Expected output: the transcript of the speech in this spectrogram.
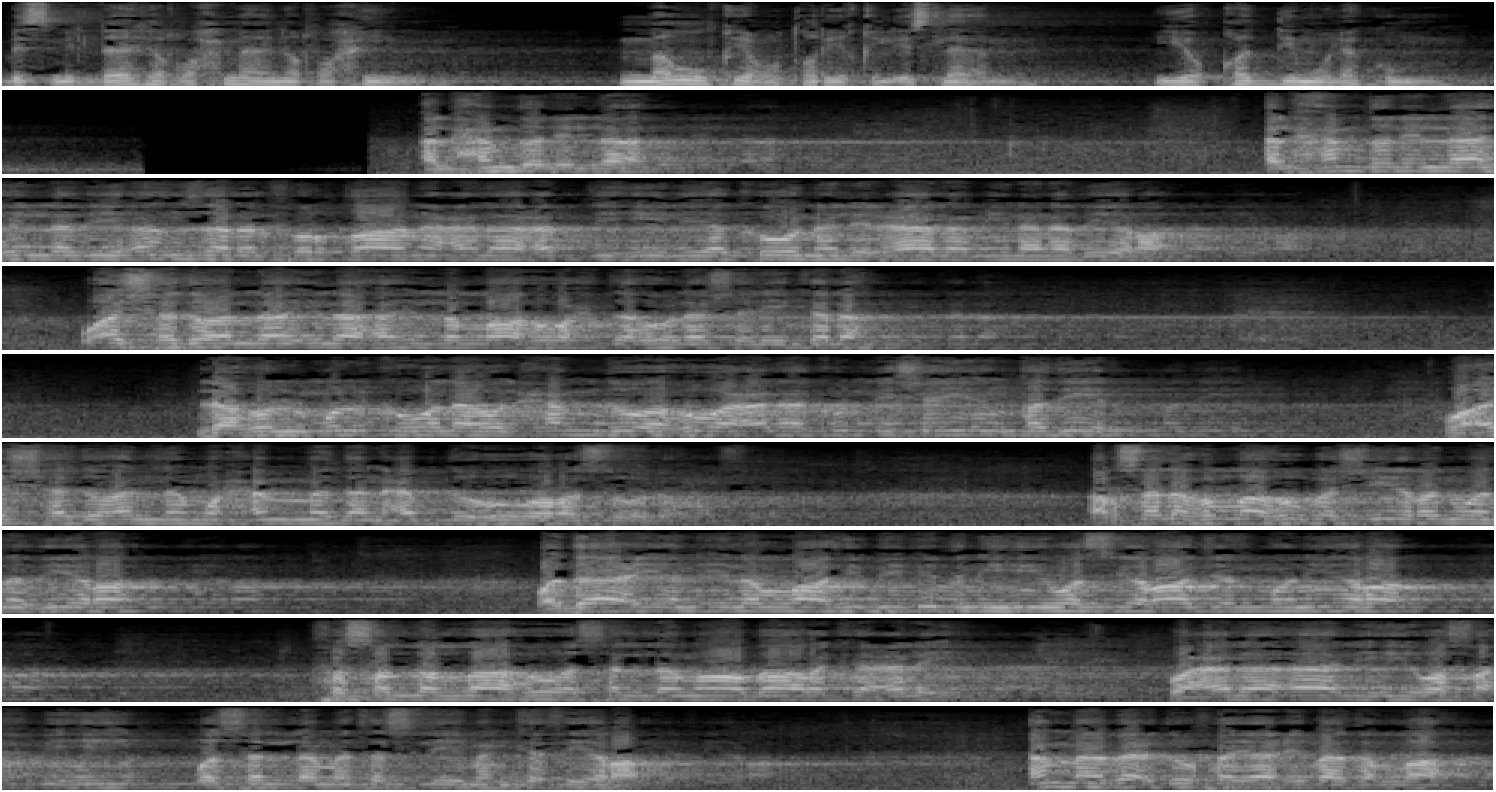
بسم الله الرحمن الرحيم. موقع طريق الإسلام يقدم لكم. الحمد لله. الحمد لله الذي أنزل الفرقان على عبده ليكون للعالمين نذيرا. وأشهد أن لا إله إلا الله وحده لا شريك له. له الملك وله الحمد وهو على كل شيء قدير. وأشهد أن محمدا عبده ورسوله. أرسله الله بشيرا ونذيرا وداعيا إلى الله بإذنه وسراجا منيرا. فصلى الله وسلم وبارك عليه وعلى آله وصحبه وسلم تسليما كثيرا. أما بعد فيا عباد الله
